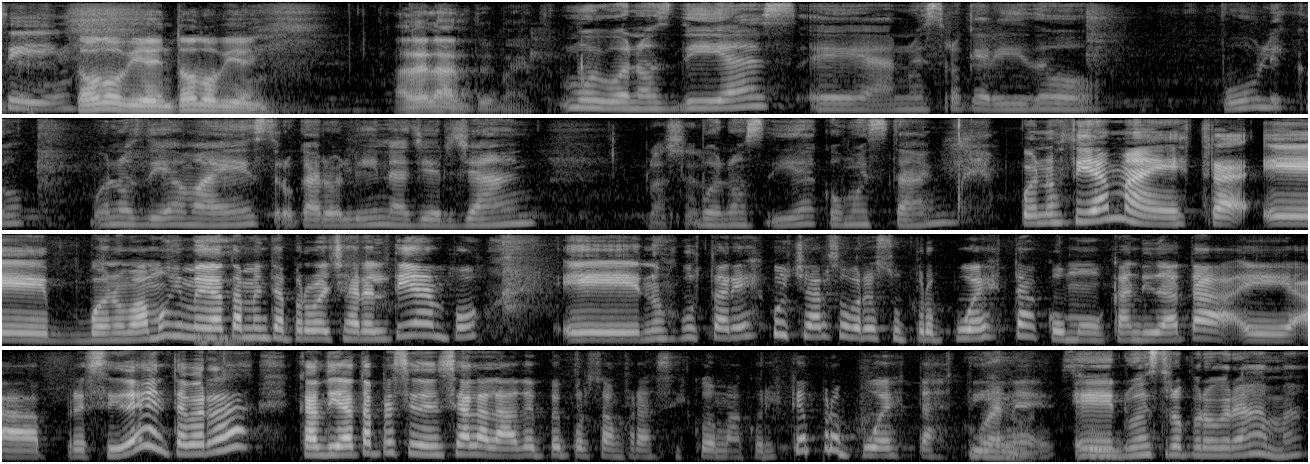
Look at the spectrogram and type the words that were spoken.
Sí. todo bien, todo bien. Adelante, maestro. Muy buenos días eh, a nuestro querido público. Buenos días, maestro, Carolina, Yerjan. Buenos días, ¿cómo están? Buenos días, maestra. Eh, bueno, vamos inmediatamente a aprovechar el tiempo. Eh, nos gustaría escuchar sobre su propuesta como candidata a presidente, ¿verdad? Candidata presidencial a la ADP por San Francisco de Macorís. ¿Qué propuestas tiene? Bueno, nuestro programa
